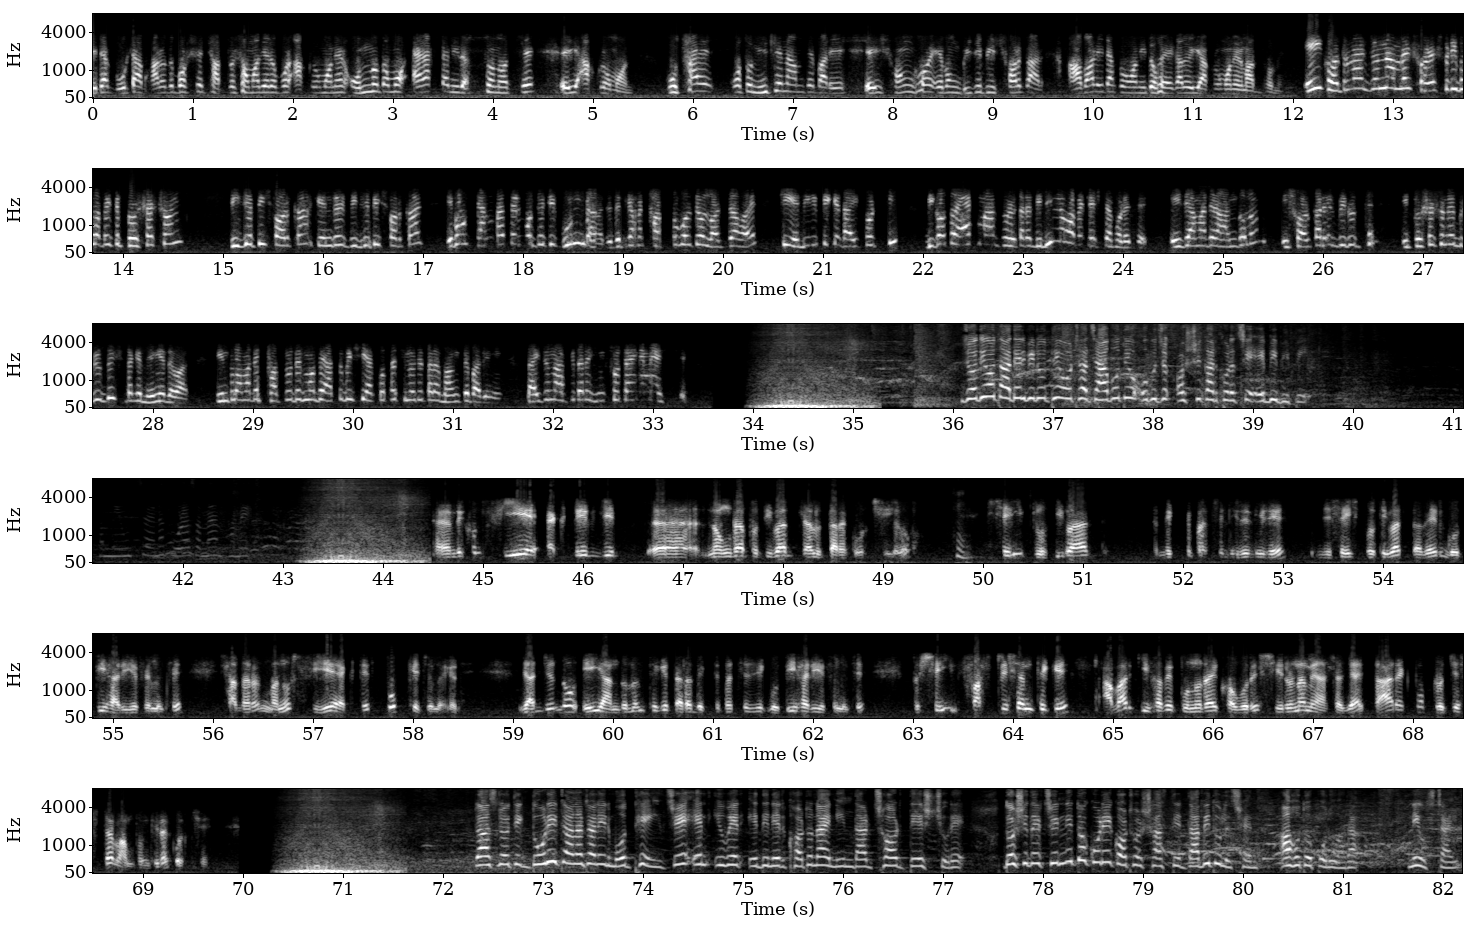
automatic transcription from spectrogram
এটা গোটা ভারতবর্ষের ছাত্র সমাজের ওপর আক্রমণের অন্যতম আর একটা নিদর্শন হচ্ছে এই আক্রমণ। কোথায় কত নিচে নামতে পারে, এই সংঘ এবং বিজেপির সরকার আবার এটা প্রমাণিত হয়ে গেল এই আক্রমণের মাধ্যমে। এই ঘটনার জন্য আমরা সরাসরি ভাবে যে প্রশাসন, বিজেপি সরকার, কেন্দ্রের বিজেপি সরকার এবং ক্যাম্পাসের মধ্যে যে গুন্ডা, যাদেরকে আমরা ছাত্র বলতেও লজ্জা হয়, সেই এবিভিপি কে দায়ী করছি। বিগত এক মাস ধরে তারা বিভিন্ন ভাবে চেষ্টা করেছে এই যে আমাদের আন্দোলন, এই সরকারের বিরুদ্ধে, এই প্রশাসনের বিরুদ্ধে সেটাকে ভেঙে দেওয়ার। কিন্তু আমাদের ছাত্রদের মধ্যে এত বেশি একতা ছিল যে তারা ভাঙতে পারেনি। তাই জন্য আজকে তারা হিংস্রতায় নেমে এসছে। যদিও তাদের বিরুদ্ধে ওঠা যাবতীয় অভিযোগ অস্বীকার করেছে এবিভিপি দেখুন সিএ অ্যাক্টের যে নোংরা প্রতিবাদ চালু তারা করছিল সেই প্রতিবাদ দেখতে পাচ্ছে ধীরে ধীরে যে সেই প্রতিবাদ তাদের গতি হারিয়ে ফেলেছে। সাধারণ মানুষ সিএ অ্যাক্টের পক্ষে চলে গেছে। যার জন্য এই আন্দোলন থেকে তারা দেখতে পাচ্ছে যে গতি হারিয়ে ফেলেছে। তো সেই ফ্রাস্ট্রেশন থেকে আবার কীভাবে পুনরায় খবরের শিরোনামে আসা যায়, তার একটা প্রচেষ্টা বামপন্থীরা করছে। রাজনৈতিক দড়ি টানাটানির মধ্যেই জেএনইউ এর এদিনের ঘটনায় নিন্দার ঝড় দেশ জুড়ে। দোষীদের চিহ্নিত করে কঠোর শাস্তির দাবি তুলেছেন আহত পড়ুয়ারা। News time.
